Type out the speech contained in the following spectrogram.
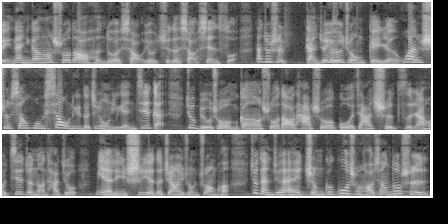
对，那你刚刚说到很多小有趣的小线索，那就是感觉有一种给人万事相互效力的这种连接感。就比如说我们刚刚说到，他说国家赤字，然后接着呢他就面临失业的这样一种状况，就感觉哎，整个过程好像都是。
